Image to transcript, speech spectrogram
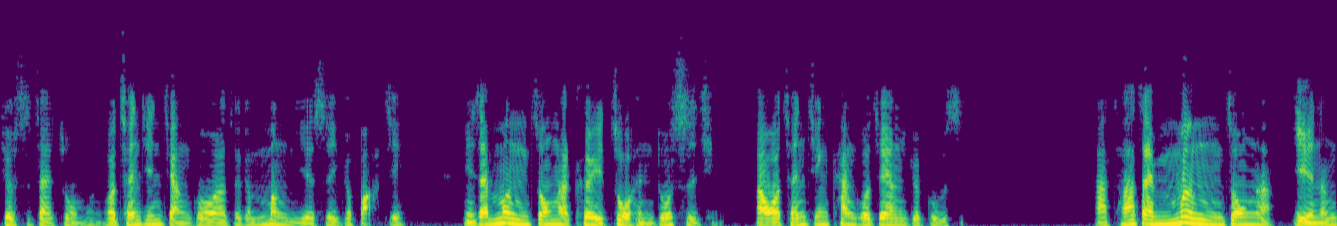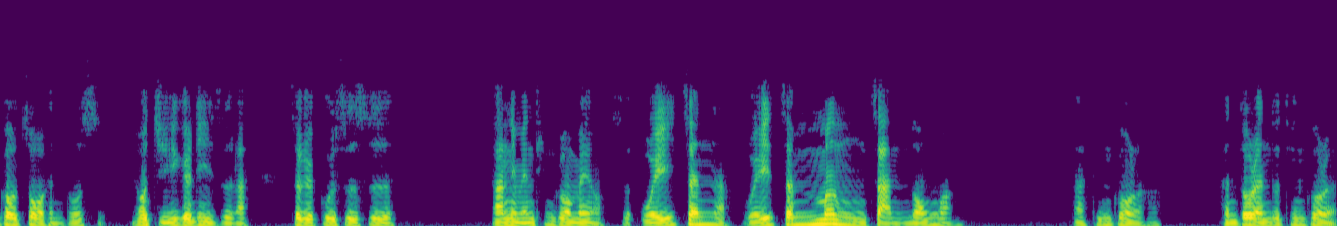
就是在做梦。我曾经讲过啊，这个梦也是一个法界，你在梦中啊可以做很多事情。啊，我曾经看过这样一个故事，啊，他在梦中啊也能够做很多事。我举一个例子啦，这个故事是啊，你们听过没有？是维真啊，维真梦斩龙王啊，听过了哈，很多人都听过了。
